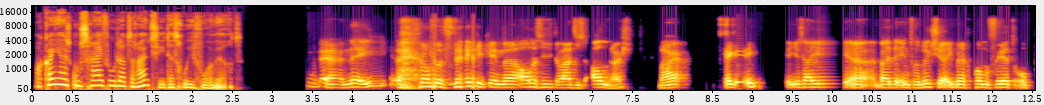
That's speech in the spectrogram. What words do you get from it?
Maar kan jij eens omschrijven hoe dat eruit ziet, dat goede voorbeeld? Uh, nee, want dat is denk ik in uh, alle situaties anders. Maar kijk, ik, je zei uh, bij de introductie, ik ben gepromoveerd op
